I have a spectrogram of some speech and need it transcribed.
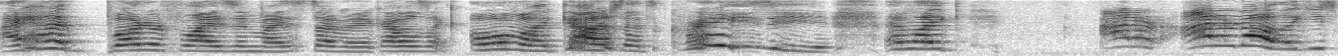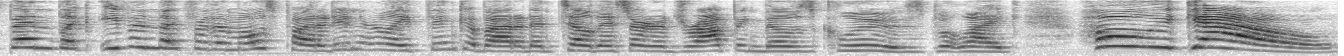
I had butterflies in my stomach. I was like, "Oh my gosh, that's crazy." And like I don't I don't know. Like you spend like even like for the most part, I didn't really think about it until they started dropping those clues. But like, holy cow!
